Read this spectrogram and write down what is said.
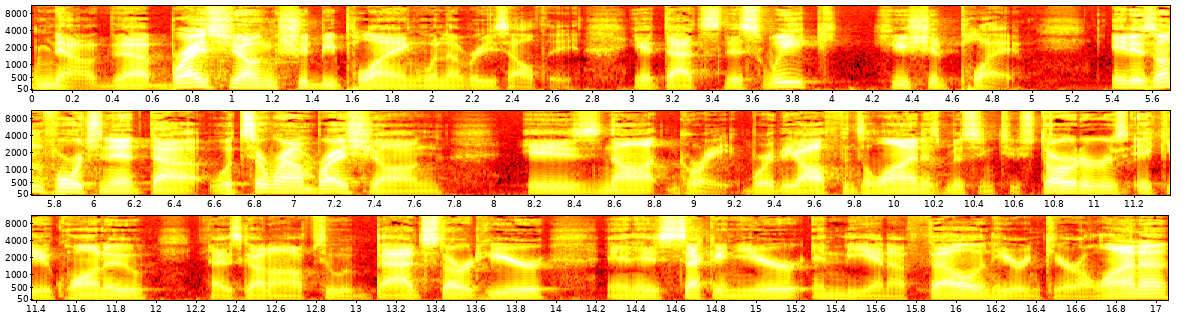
no, the, Bryce Young should be playing whenever he's healthy. If that's this week, he should play. It is unfortunate that what's around Bryce Young is not great. Where the offensive line is missing two starters. Ike Ekwonu has gotten off to a bad start here in his second year in the NFL and here in Carolina.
